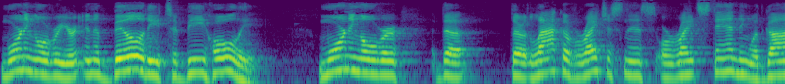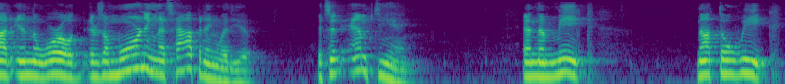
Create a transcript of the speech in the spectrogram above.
mourning over your inability to be holy, mourning over the the lack of righteousness or right standing with God in the world, there's a mourning that's happening with you. It's an emptying. And the meek, not the weak,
